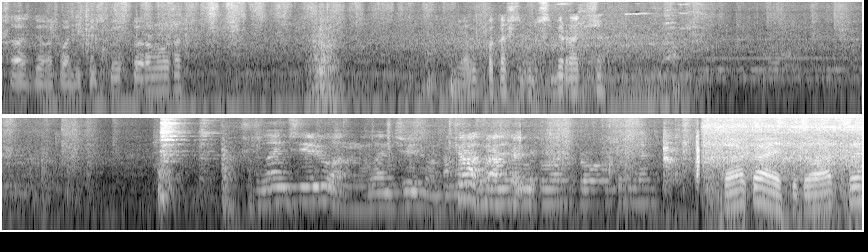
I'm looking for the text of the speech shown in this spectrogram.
Осталось сделать водительскую сторону уже. Пока сейчас буду собирать все. Такая ситуация.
